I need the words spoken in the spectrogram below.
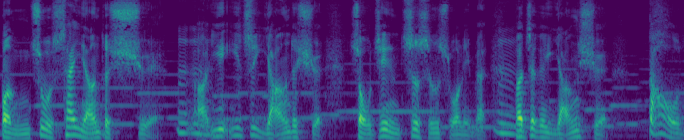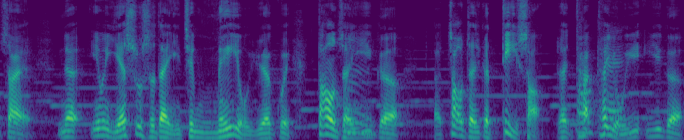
绷住山羊的血，啊，一一只羊的血走进至神所里面，把这个羊血倒在那，因为耶稣时代已经没有约柜，倒在一个。呃，照在一个地上，呃，它 OK 它有一一个，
